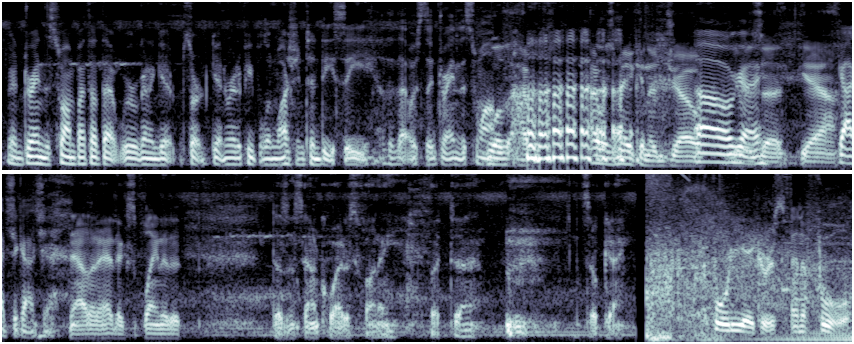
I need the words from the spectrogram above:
We're going to drain the swamp. I thought that we were going to get start getting rid of people in Washington D.C. I thought that was the drain the swamp. Well, I was, I was making a joke. Oh, okay. was, uh, yeah. gotcha, gotcha. Now that I had to explain it, it doesn't sound quite as funny, but uh, it's okay. 40 Acres and a Fool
